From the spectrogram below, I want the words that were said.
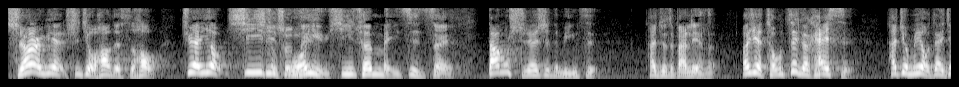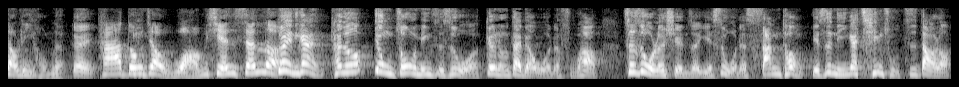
十二月十九号的时候，居然用西村我与西村美智子对当时认识的名字，他就是翻脸了，而且从这个开始。他就没有再叫力宏了，对，他都叫王先生了。对，你看，他说用中文名字是我更能代表我的符号，这是我的选择，也是我的伤痛，也是你应该清楚知道咯。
